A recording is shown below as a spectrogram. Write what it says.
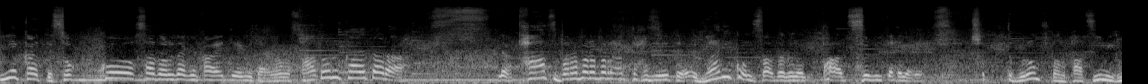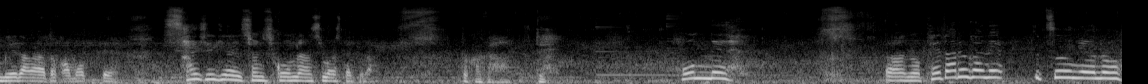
家帰って速攻サドルだけ変えてみたいな。サドル変えたら、なんかパーツバラバラバラって外れて、何このサドルのパーツみたいなね。ちょっとブロンプトンのパーツ意味不明だなとか思って、最初いきなり初日混乱しましたけど、とかがあって。ほんで、あの、ペダルがね、普通にあの、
